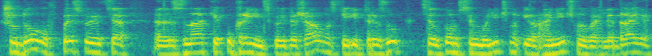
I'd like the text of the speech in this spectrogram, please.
чудово вписуються знаки української державності, і тризуб цілком символічно і органічно виглядає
